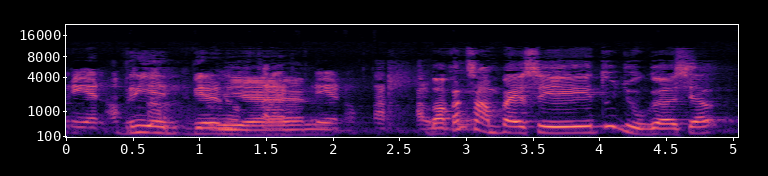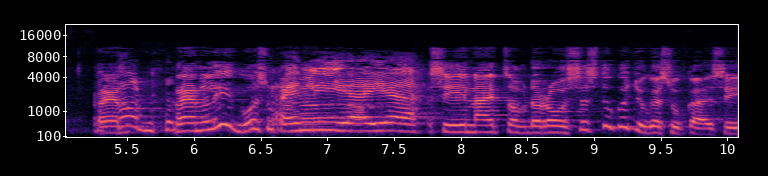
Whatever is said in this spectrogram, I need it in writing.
Brienne of. Tarth. Brienne of Tarth. Kalau Bahkan sampai si itu juga si Ren, Renly gue suka Renly ya ya. si Knights of the Roses tuh gue juga suka si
